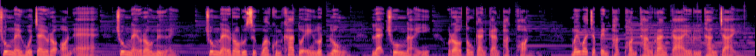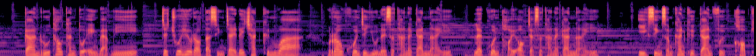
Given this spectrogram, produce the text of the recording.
ช่วงไหนหัวใจเราอ่อนแอ ช่วงไหนเราเหนื่อย ช่วงไหนเรารู้สึกว่าคุณค่าตัวเองลดลง และช่วงไหนเราต้องการการพักผ่อน ไม่ว่าจะเป็นพักผ่อนทางร่างกายหรือทางใจ การรู้เท่าทันตัวเองแบบนี้ จะช่วยให้เราตัดสินใจได้ชัดขึ้นว่า เราควรจะอยู่ในสถานการณ์ไหน และควรถอยออกจากสถานการณ์ไหน อีกสิ่งสำคัญคือการฝึกขอบเข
